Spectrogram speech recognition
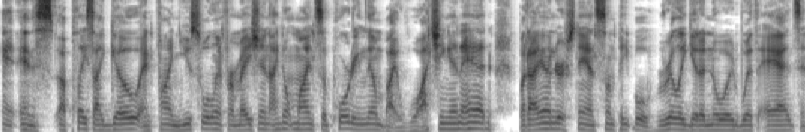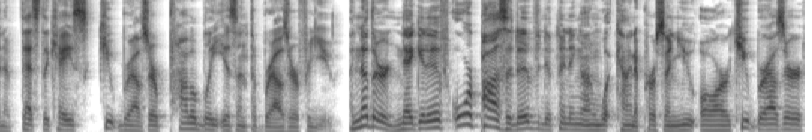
and, and, it's a place I go and find useful information. I don't mind supporting them by watching an ad, but I understand some people really get annoyed with ads, and if that's the case, qutebrowser probably isn't the browser for you. Another negative or positive, depending on what kind of person you are, qutebrowser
